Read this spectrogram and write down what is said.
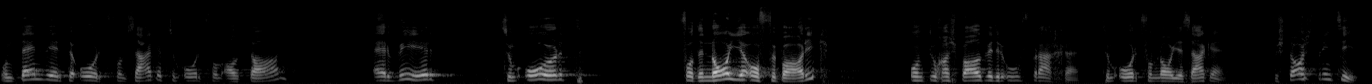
Und dann wird der Ort vom Segen zum Ort vom Altar. Er wird zum Ort von der neuen Offenbarung und du kannst bald wieder aufbrechen zum Ort vom neuen Sagen. Verstehst du das Prinzip?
